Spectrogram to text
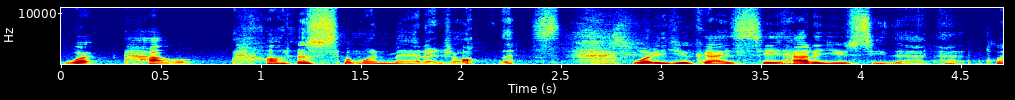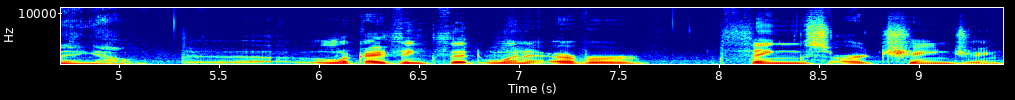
What, how, how does someone manage all this? What do you guys see? How do you see that playing out? Uh, look, I think that whenever things are changing,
